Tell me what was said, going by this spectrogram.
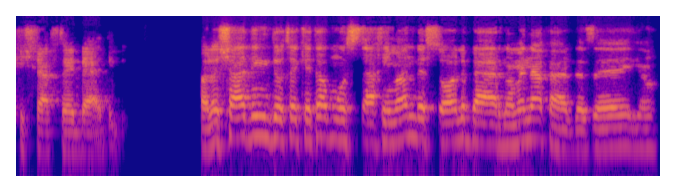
پیشرفت های بعدی بود. حالا شاید این دوتا کتاب مستقیما به سوال برنامه نپردازه یا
